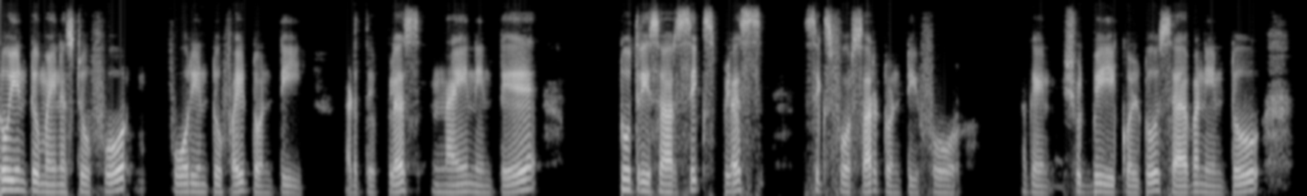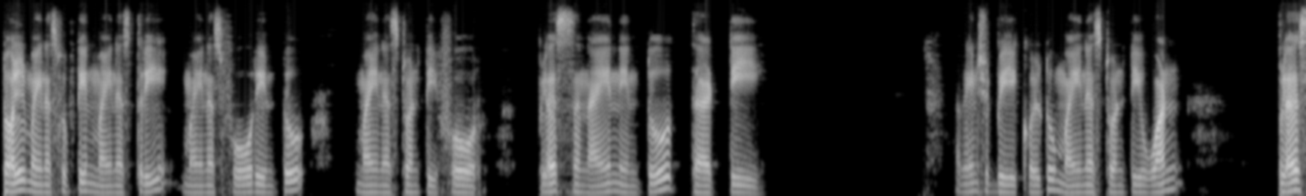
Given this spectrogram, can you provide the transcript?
டூ இன்டூ மைனஸ் டூ ஃபோர் ஃபோர் இன்டூ ஃபைவ் டுவெண்ட்டி அடுத்து ப்ளஸ் நைன் இன்ட்டு 2 3s are 6 plus 6 4s are 24 again should be equal to 7 into 12 minus 15 minus 3 minus 4 into minus 24 plus 9 into 30 again should be equal to minus 21 plus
